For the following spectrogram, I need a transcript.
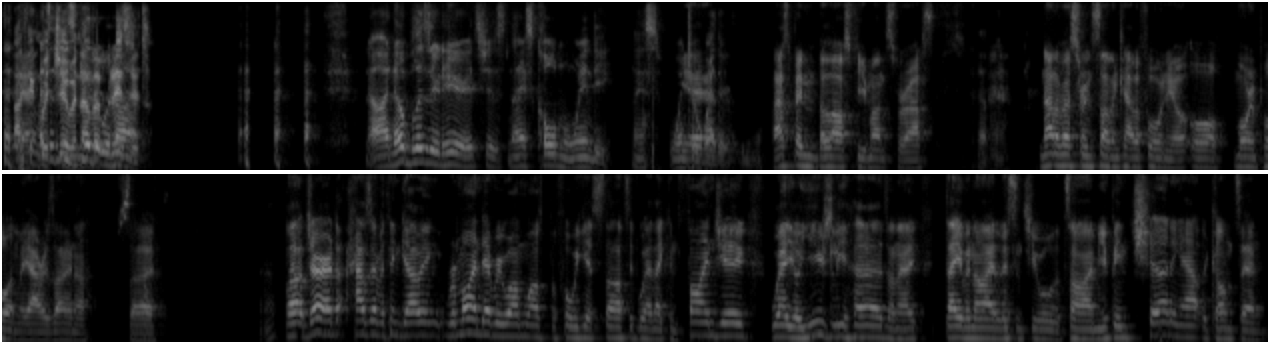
I think we're at due another that we're not- blizzard. no, no blizzard here. It's just nice, cold, and windy. Nice winter Yeah. weather. That's been the last few months for us. Yep. None of us are in Southern California or more importantly, Arizona. So, but Jared, how's everything going? Remind everyone, whilst before we get started, where they can find you, where you're usually heard. I know Dave and I listen to you all the time. You've been churning out the content,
